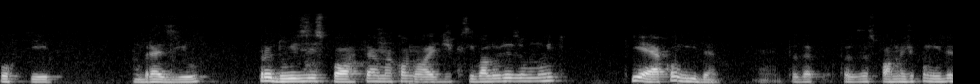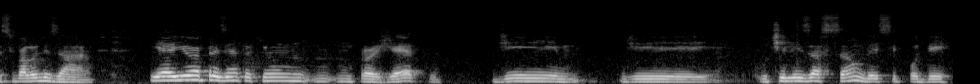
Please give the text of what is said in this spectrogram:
Porque o Brasil produz e exporta uma commodity que se valoriza muito, que é a comida. É, toda, todas as formas de comida se valorizaram. E aí eu apresento aqui um, um projeto de, de utilização desse poder,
